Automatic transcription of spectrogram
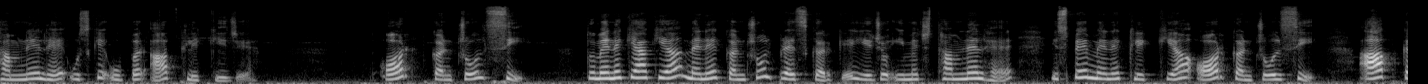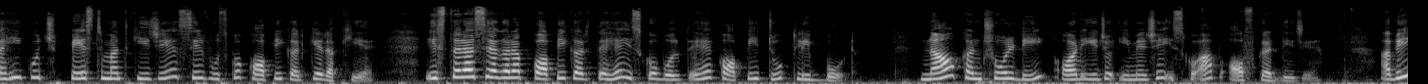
थंबनेल है, उसके ऊपर आप क्लिक कीजिए। और कंट्रोल सी तो मैंने क्या किया? मैंने कंट्रोल प्रेस करके ये जो इमेज थंबनेल है, इस पे मैंने क्लिक किया और कंट्रोल सी आप कहीं कुछ पेस्ट मत कीजिए, सिर्फ़ उसको कॉपी करके रखिए। इस तरह से अगर आप कॉपी करते हैं, इसको बोलते हैं copy to clipboard now control D और ये जो इमेज है, इसको आप ऑफ़ कर दीजिए। अभी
